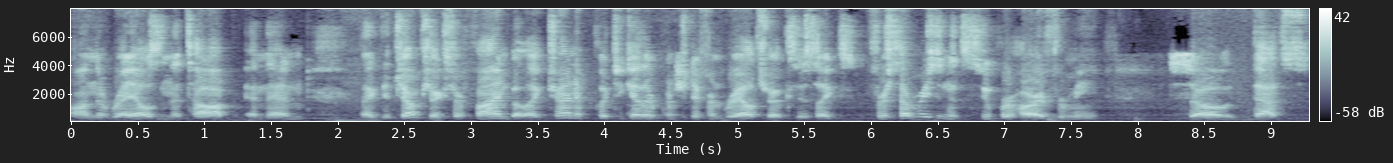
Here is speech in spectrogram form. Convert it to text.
on the rails in the top, and then like the jump tricks are fine, but like trying to put together a bunch of different rail tricks is like for some reason it's super hard for me. So that's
